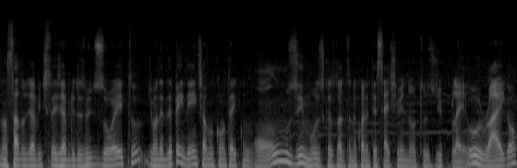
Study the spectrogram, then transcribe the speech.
Lançado no dia 23 de abril de 2018, de maneira independente, o álbum conta aí com 11 músicas, totalizando 47 minutos de play. O Rigel,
